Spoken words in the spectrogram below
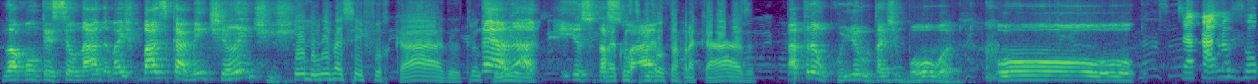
não aconteceu nada, mas basicamente antes. Ele nem vai ser enforcado, tranquilo. É, não, que isso, tá vai conseguir suave, voltar pra casa. tá tranquilo, tá de boa. Ô, Já tá no voo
